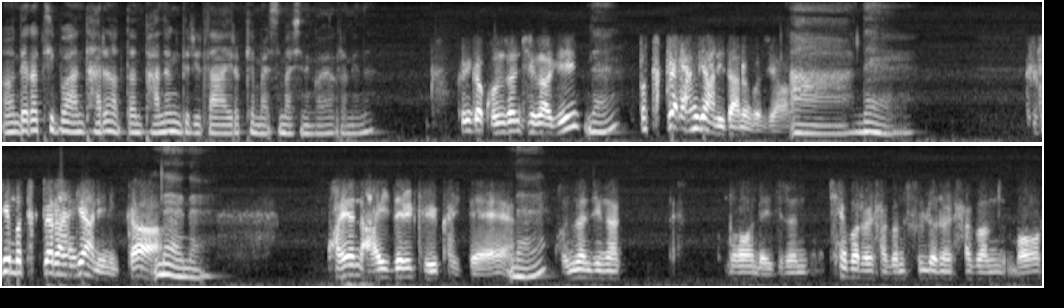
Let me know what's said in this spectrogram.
어, 네가티브한 다른 어떤 반응들이다 이렇게 말씀하시는 거예요, 그러면은? 그러니까 권선징악이 네. 또 특별한 게 아니다는 거죠. 아, 네. 그게 뭐 특별한 게 아니니까 네, 네. 과연 아이들 교육할 때 네. 권선징악 뭐 내지는 체벌을 하건 훈련을 하건 뭐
